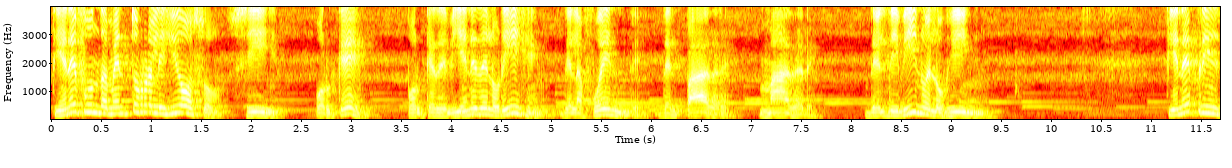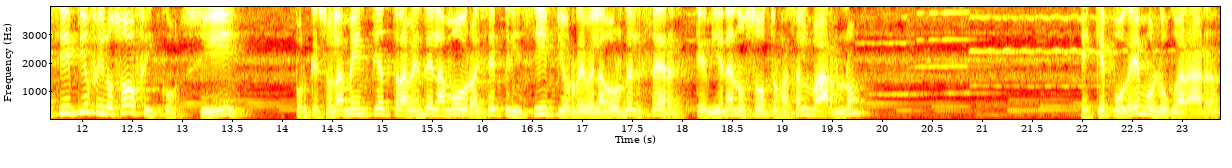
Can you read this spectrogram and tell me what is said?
¿Tiene fundamentos religiosos? Sí. ¿Por qué? Porque deviene del origen, de la fuente, del Padre, Madre, del divino Elohim. ¿Tiene principios filosóficos? Sí, porque solamente a través del amor, a ese principio revelador del ser que viene a nosotros a salvarnos, es que podemos lograr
